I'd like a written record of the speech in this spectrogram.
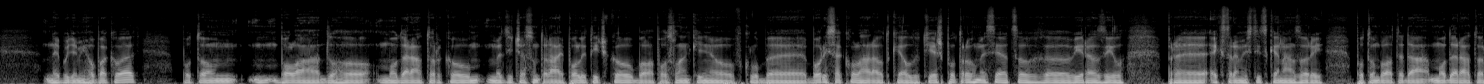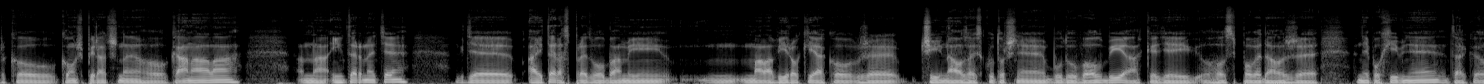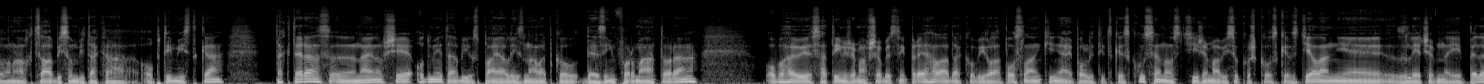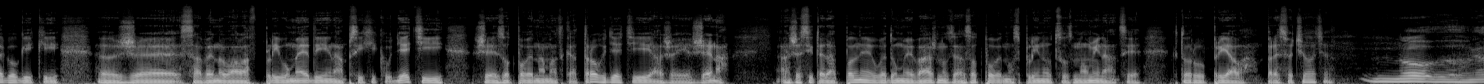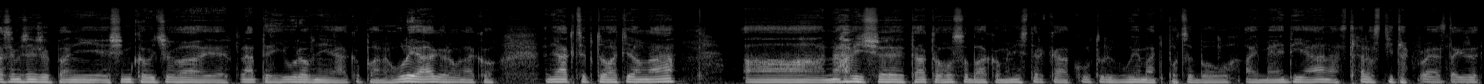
Nebudem ich opakovať. potom bola dlho moderátorkou, medzičasom teda aj političkou, bola poslankyňou v klube Borisa Kolára, odkiaľ tiež po troch mesiacoch e, vyrazil pre extremistické názory. Potom bola teda moderátorkou konšpiračného kanála na internete kde aj teraz pred voľbami mala výroky ako, že či naozaj skutočne budú voľby a keď jej host povedal, že nepochybne, tak ona chcela by som byť taká optimistka, tak teraz e, najnovšie odmieta, aby ju spájali s nálepkou dezinformátora Obhajuje sa tým, že má všeobecný prehľad ako bývalá poslankyňa aj politické skúsenosti, že má vysokoškolské vzdelanie z liečebnej pedagogiky, e, že sa venovala vplyvu médií na psychiku detí, že je zodpovedná matka troch detí a že je žena a že si teda plne uvedomuje vážnosť a zodpovednosť plynúcu z nominácie, ktorú prijala. Presvedčila ťa? No, ja si myslím, že pani Šimkovičová je na tej úrovni ako pán Huliak, rovnako neakceptovateľná. A navyše táto osoba ako ministerka kultúry bude mať pod sebou aj médiá na starosti, tak povedať. Takže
